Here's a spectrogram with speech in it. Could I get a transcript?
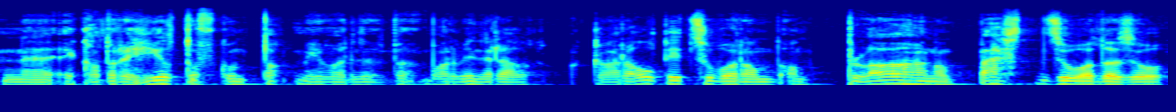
En uh, ik had er heel tof contact mee, waar, waar we elkaar altijd zo wat aan, het plagen, aan pesten. Zo wat, zo.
